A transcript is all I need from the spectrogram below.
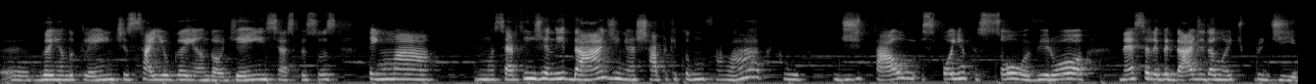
é, ganhando clientes, saiu ganhando audiência. As pessoas têm uma, uma certa ingenuidade em achar, porque todo mundo fala, ah, porque o, o digital expõe a pessoa, virou né, celebridade da noite para o dia.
